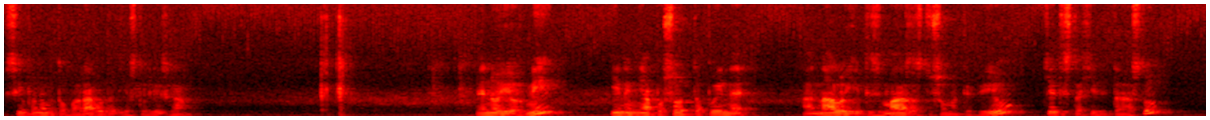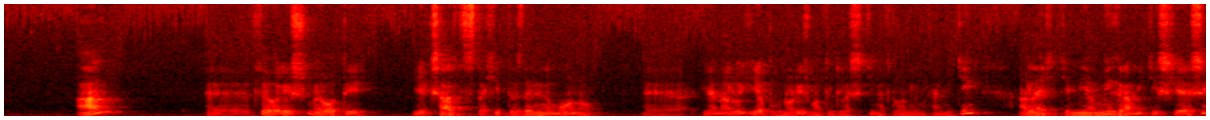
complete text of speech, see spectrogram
σύμφωνα με τον παράγοντα διαστολής γ. Ενώ η ορμή είναι μια ποσότητα που είναι ανάλογη της μάζας του σωματιδίου και της ταχύτητάς του, αν ε, θεωρήσουμε ότι η εξάρτηση ταχύτητας δεν είναι μόνο ε, η αναλογία που γνωρίζουμε από την κλασική νευτόνια μηχανική, αλλά έχει και μία μη γραμμική σχέση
